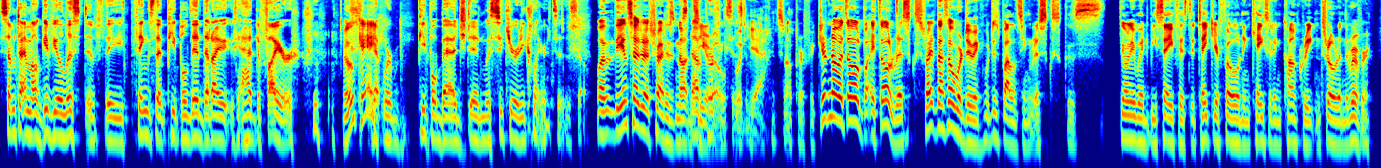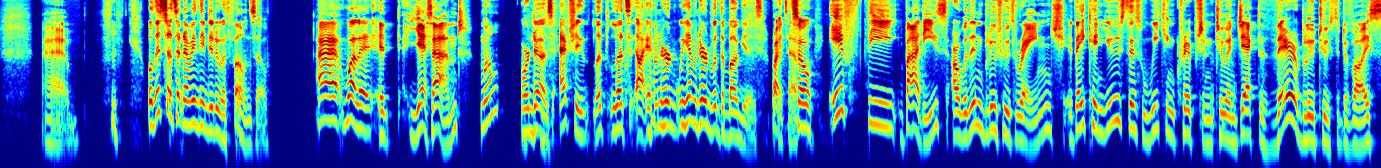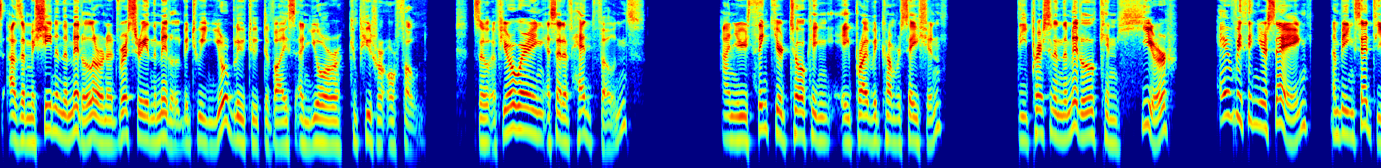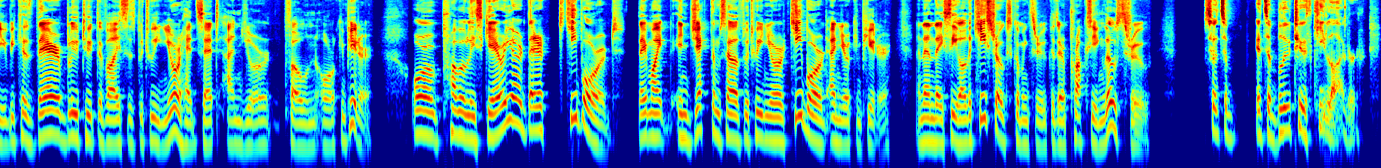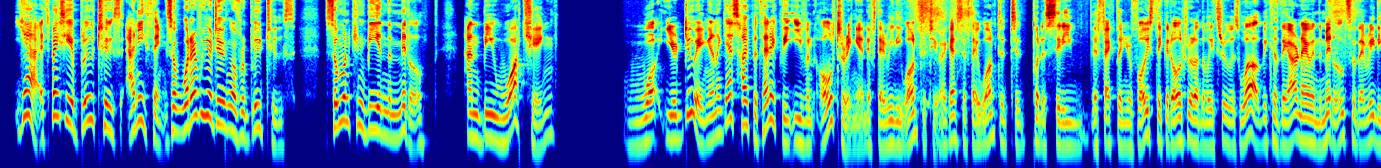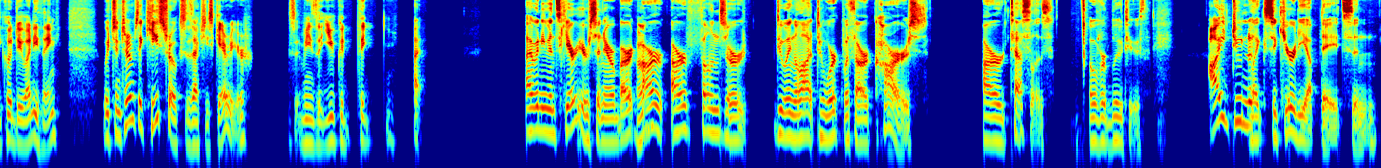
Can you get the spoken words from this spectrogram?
Sometime I'll give you a list of the things that people did that I had to fire Okay. that were people badged in with security clearances. So Well, the insider threat is not, not zero, but yeah, it's not perfect. You know, it's all it's all risks, right? That's all we're doing. We're just balancing risks because the only way to be safe is to take your phone, encase it in concrete, and throw it in the river. Uh, well, this doesn't have anything to do with phones, though. uh, well, it, it yes, and Well, or does actually? Let, let's. I haven't heard. We haven't heard what the bug is. Right. So if the baddies are within Bluetooth range, they can use this weak encryption to inject their Bluetooth device as a machine in the middle or an adversary in the middle between your Bluetooth device and your computer or phone. So if you're wearing a set of headphones and you think you're talking a private conversation, the person in the middle can hear everything you're saying and being said to you because their Bluetooth device is between your headset and your phone or computer. Or probably scarier, their keyboard. They might inject themselves between your keyboard and your computer, and then they see all the keystrokes coming through because they're proxying those through. so it's a it's a Bluetooth keylogger. Yeah, it's basically a Bluetooth anything. So whatever you're doing over Bluetooth, someone can be in the middle and be watching what you're doing and I guess hypothetically even altering it if they really wanted to. I guess if they wanted to put a city effect on your voice, they could alter it on the way through as well because they are now in the middle, so they really could do anything. Which in terms of keystrokes is actually scarier. 'Cause it means that you could think I have an even scarier scenario, Bart. Oh. Our our phones are doing a lot to work with our cars, our Teslas, over Bluetooth, I do not like security updates and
